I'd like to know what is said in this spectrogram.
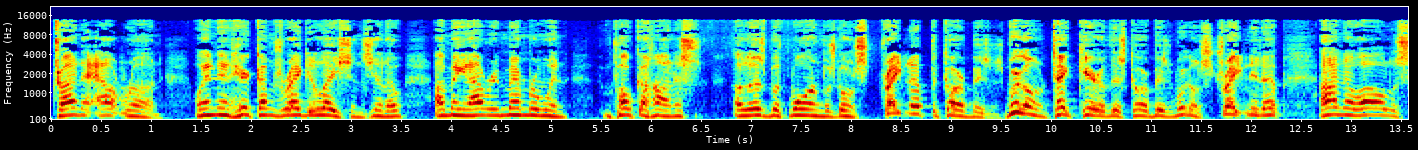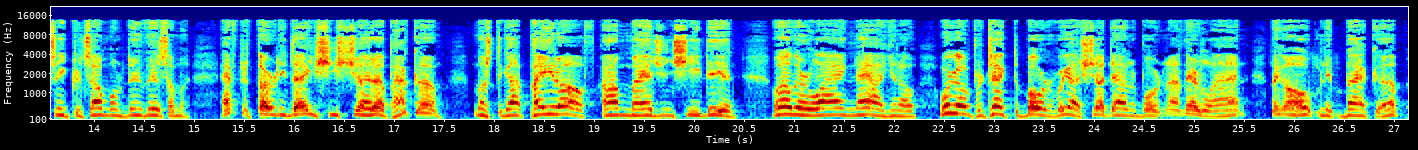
trying to outrun well, and then here comes regulations, you know. I mean, I remember when Pocahontas, Elizabeth Warren was going to straighten up the car business. We're going to take care of this car business. We're going to straighten it up. I know all the secrets. I'm going to do this. I'm after 30 days, she shut up. How come? Must have got paid off. I imagine she did. Well, they're lying now. You know, we're going to protect the border. We got to shut down the border. Now they're lying. They're going to open it back up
